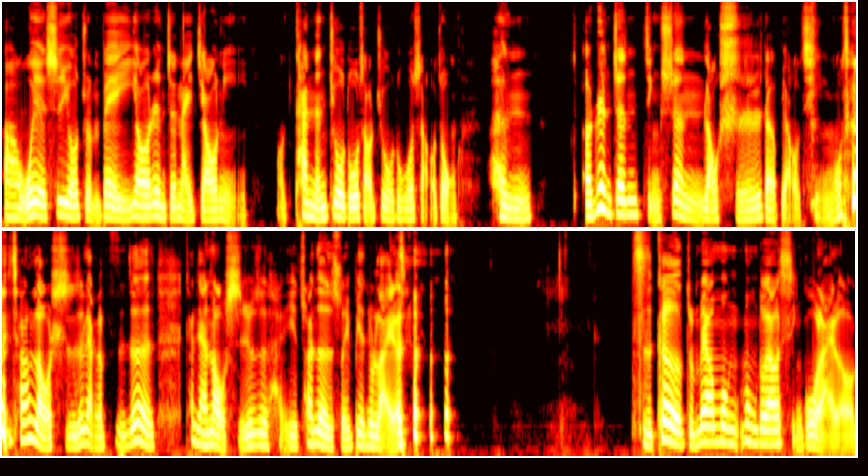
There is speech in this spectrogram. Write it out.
啊、我也是有准备要认真来教你，看能救多少救多少这种很。呃，认真、谨慎、老实的表情，我特别讲“老实”这两个字，真的看起来老实，就是也穿着随便就来了。此刻准备要梦梦都要醒过来了，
